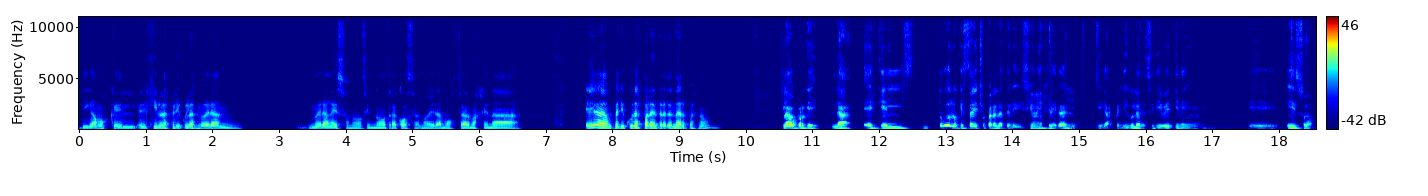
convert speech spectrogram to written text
digamos que el, giro de las películas no eran, no eran eso, ¿no? Sino otra cosa, ¿no? Era mostrar más que nada. Eran películas para entretener, pues, ¿no? Claro, porque la, es que todo lo que está hecho para la televisión en general y las películas de serie B tienen eh, eso,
